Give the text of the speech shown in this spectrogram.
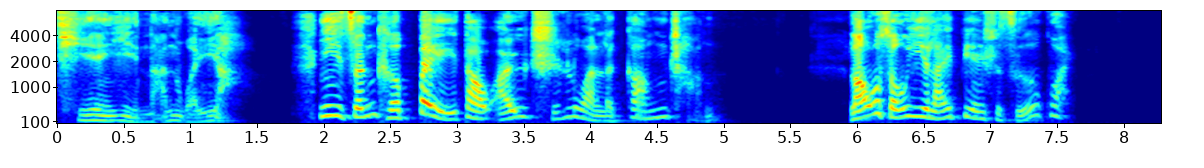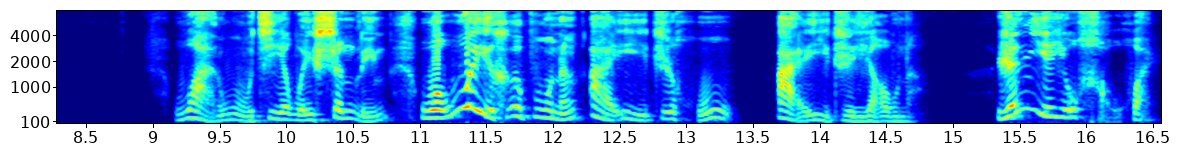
天意难违呀！你怎可背道而驰，乱了纲常？老叟一来便是责怪：万物皆为生灵，我为何不能爱一只狐？爱一只妖呢？人也有好坏，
